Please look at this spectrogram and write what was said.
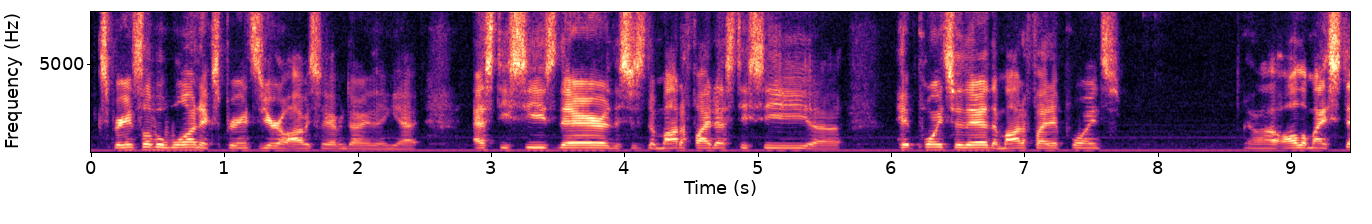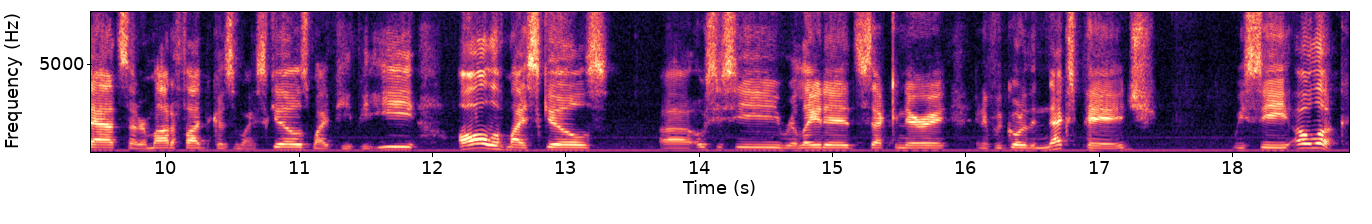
experience level one, experience zero. Obviously, I haven't done anything yet. SDC's there. This is the modified SDC. Uh, hit points are there. The modified hit points. Uh, all of my stats that are modified because of my skills, my PPE, all of my skills, uh, OCC related, secondary. And if we go to the next page, we see, oh look,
